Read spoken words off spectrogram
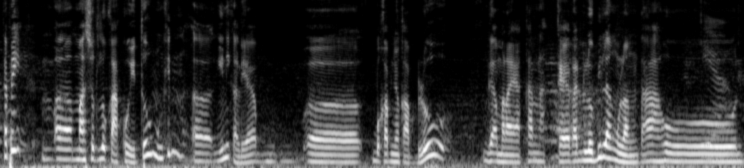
Tapi eh, maksud lu kaku itu mungkin eh, gini kali ya eh, bokap nyokap lu nggak merayakan kayak tadi lu bilang ulang tahun.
